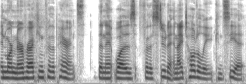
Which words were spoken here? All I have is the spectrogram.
and more nerve wracking for the parents than it was for the student. And I totally can see it.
